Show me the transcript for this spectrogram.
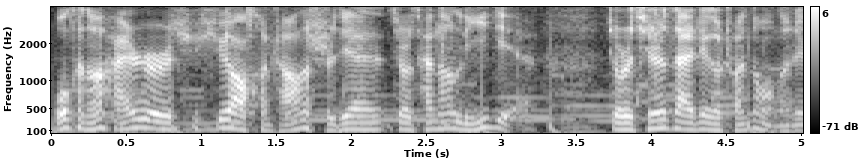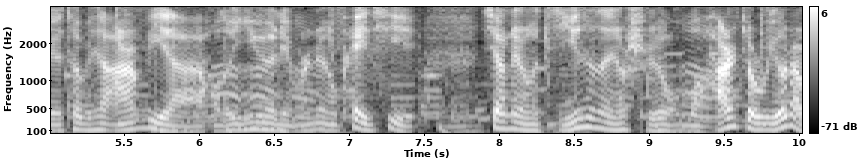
我可能还是需需要很长的时间，就是才能理解，就是其实在这个传统的这个，特别像 R&B 啊，好多音乐里面那种配器，像这种吉他的那种使用，我还是就是有点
